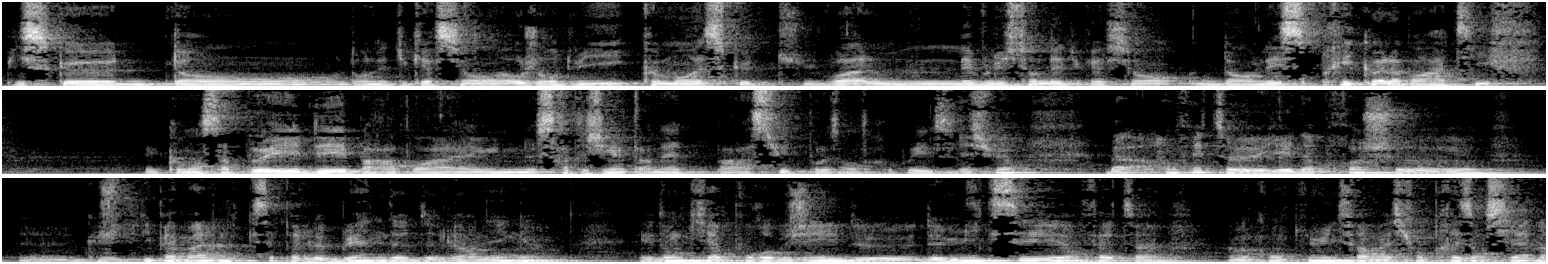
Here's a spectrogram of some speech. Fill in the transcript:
Puisque dans, dans l'éducation, aujourd'hui, comment est-ce que tu vois l'évolution de l'éducation dans l'esprit collaboratif et comment ça peut aider par rapport à une stratégie Internet par la suite pour les entreprises? Bien sûr. Bah, en fait, euh, il y a une approche euh, euh, que j'utilise pas mal qui s'appelle le blended learning et donc qui a pour objet de, mixer en fait un contenu, une formation présentielle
